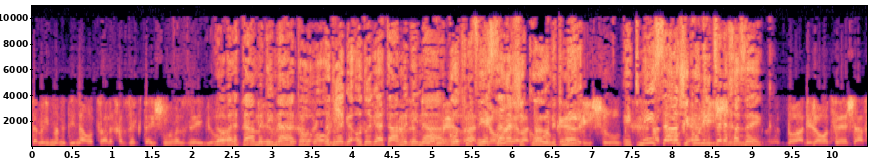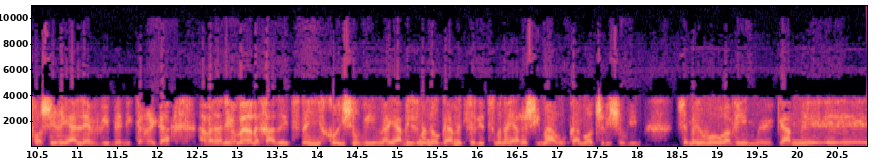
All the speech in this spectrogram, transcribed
תלוי אם המדינה רוצה לחזק את היישוב הזה. לא, אבל אתה המדינה, אתה, עוד, רגע, עוד רגע אתה המדינה. גולדקנופ יהיה שר השיכון, את מי, את מי שר השיכון ירצה לחזק? בוא, אני לא רוצה שאף ראש עיר ייעלב ממני כרגע, אבל אני אומר לך, זה ייקחו יישובים, והיה בזמנו גם אצל ליצמן, היה רשימה ארוכה מאוד של יישובים. שהם היו מעורבים, גם אה,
